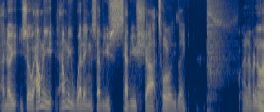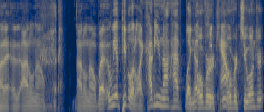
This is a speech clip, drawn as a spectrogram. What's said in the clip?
I know. You, so how many how many weddings have you have you shot total? You think? I never know how to I don't know. I don't know. But we have people that are like, how do you not have Like no, over count? over two hundred?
